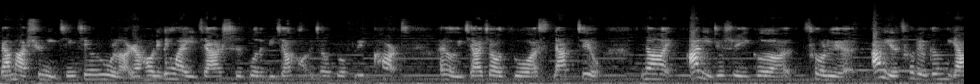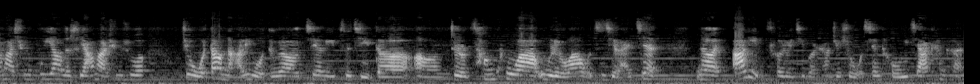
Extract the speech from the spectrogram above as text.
亚马逊已经进入了，然后另外一家是做的比较好的，叫做 Flipkart，还有一家叫做 Snapdeal。那阿里就是一个策略，阿里的策略跟亚马逊不一样的是，亚马逊说，就我到哪里我都要建立自己的，嗯，就是仓库啊、物流啊，我自己来建。那阿里的策略基本上就是我先投一家看看，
